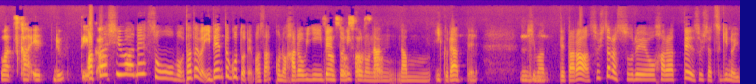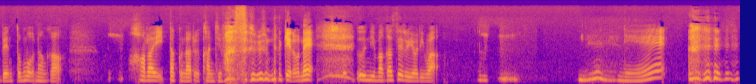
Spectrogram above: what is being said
は使えるっていうか私はね、そう思う。例えばイベントごとでもさ、このハロウィンイベントにこの何、何、いくらってうん決まってたら、そしたらそれを払って、そしたら次のイベントもなんか、払いたくなる感じはするんだけどね。運に任せるよりは。うんねねえ。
